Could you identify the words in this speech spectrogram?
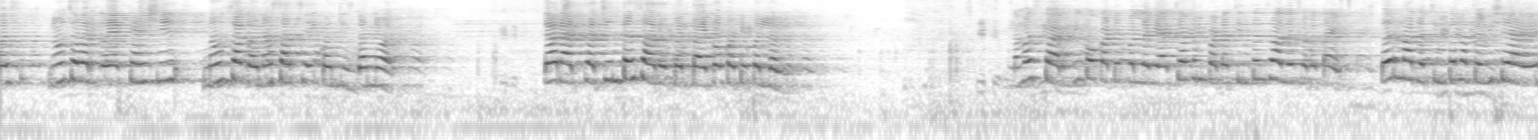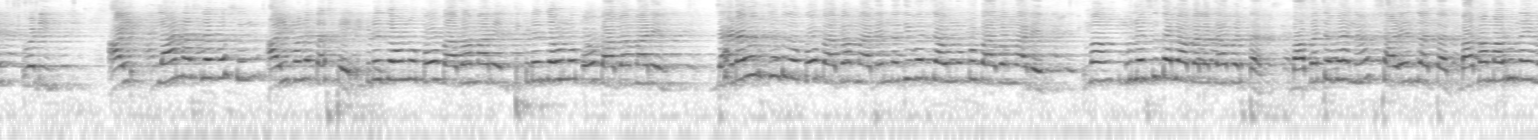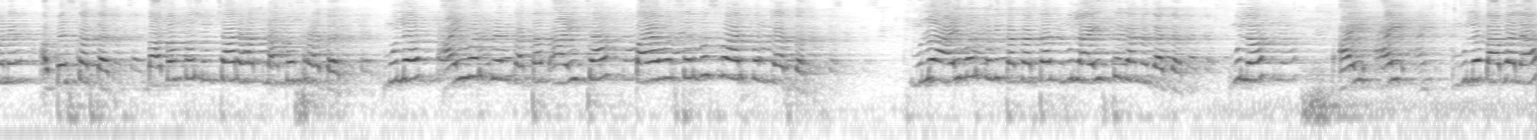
नऊचा वर्ग एक्क्याऐंशी नऊचा घन सातशे एकोणतीस. धन्यवाद. तर आजचा चिंतन सादर करत आहे कोकाटे पल्लवी. नमस्कार मी कोकाटे पल्लवी. आजच्या परिपाठात चिंतन सादर करत आहे. तर माझ्या चिंतनाचा विषय आहे वडील. आई लहान असल्यापासून आई म्हणत असते इकडे जाऊ नको बाबा मारेल. तिकडे जाऊ नको बाबा मारेल. झाडावर चढू नको बाबा मारेल. नदीवर जाऊ नको बाबा मारेल. मग मुलं सुद्धा बाबाला घाबरतात. बाबाच्या भयानं शाळेत जातात. बाबा मारू नये म्हणे अभ्यास करतात. बाबांपासून चार हात लांबच राहतात. मुलं आईवर प्रेम करतात. आईच्या पायावर सर्वस्व अर्पण करतात. मुलं आईवर कविता करतात. मुलं आईचं गाणं गातात. मुलं आई आई मुलं बाबाला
